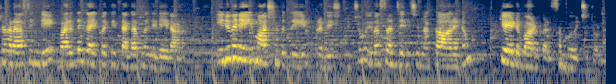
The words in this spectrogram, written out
ഷഹറാസിന്റെ വലത് കൈപ്പത്തി തകർന്ന നിലയിലാണ്. ഇരുവരെയും ആശുപത്രിയിൽ പ്രവേശിപ്പിച്ചു. ഇവ സഞ്ചരിച്ചിരുന്ന കാറിനും കേടുപാടുകൾ സംഭവിച്ചിട്ടുണ്ട്.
